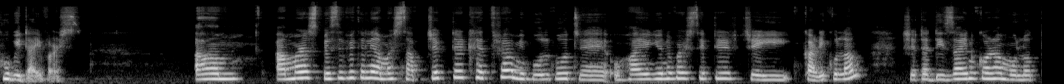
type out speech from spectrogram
খুবই ডাইভার্স আমার স্পেসিফিক্যালি আমার সাবজেক্টের ক্ষেত্রে আমি বলব যে ওহাইও ইউনিভার্সিটির যেই কারিকুলাম সেটা ডিজাইন করা মূলত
